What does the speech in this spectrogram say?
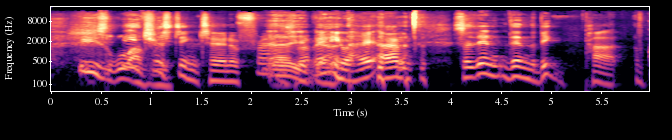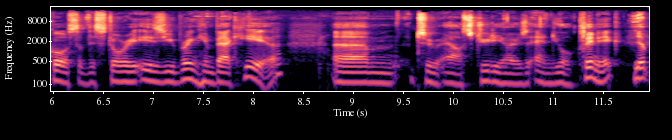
He's lovely. Interesting turn of phrase. you Rob. Anyway, um, so then then the big part, of course, of this story is you bring him back here um, to our studios and your clinic. Yep.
